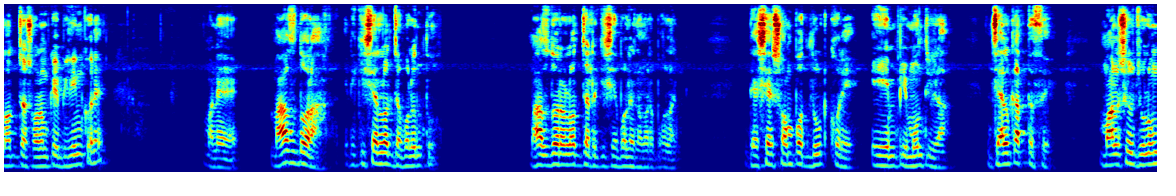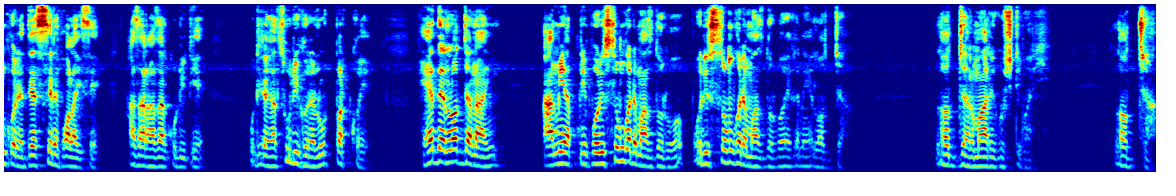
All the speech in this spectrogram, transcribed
লজ্জা, সরমকে বিলীন করে মানে মাছ ধরা, এটি কিসের লজ্জা বলেন তো? মাছ ধরা লজ্জাটা কিসে বলেন আমার বলেন দেশের সম্পদ লুট করে এই এমপি মন্ত্রীরা জেল কাটতেছে, মানুষের জুলুম করে দেশ ছেড়ে পলাইছে, হাজার হাজার কোটি দিয়ে কোটি টাকা চুরি করে, লুটপাট করে। হেদের লজ্জা নাই আমি আপনি পরিশ্রম করে মাছ ধরবো, পরিশ্রম করে মাছ ধরবো এখানে, লজ্জা। লজ্জার মারি, গোষ্ঠী মারি। লজ্জা।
